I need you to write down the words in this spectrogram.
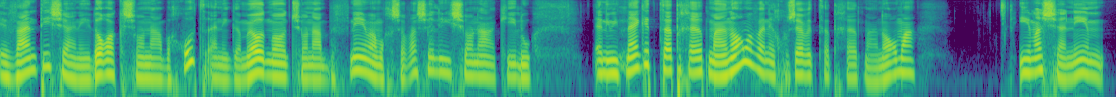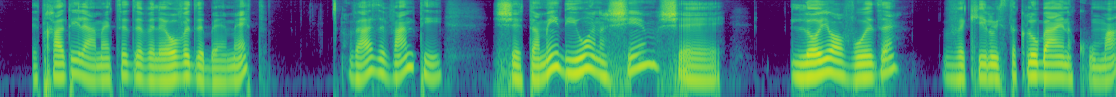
הבנתי שאני לא רק שונה בחוץ, אני גם מאוד מאוד שונה בפנים, המחשבה שלי היא שונה, כאילו, אני מתנהגת קצת אחרת מהנורמה, ואני חושבת קצת אחרת מהנורמה. עם השנים התחלתי לאמץ את זה ולאהוב את זה באמת, ואז הבנתי שתמיד יהיו אנשים שלא יאהבו את זה, וכאילו יסתכלו בעין עקומה,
